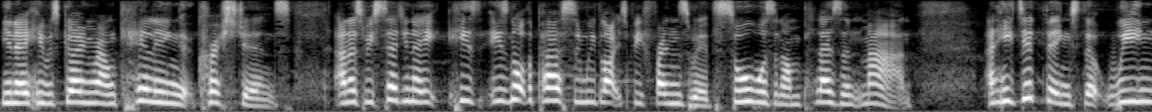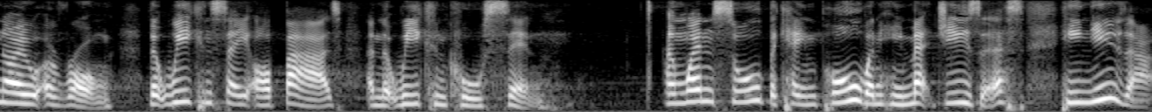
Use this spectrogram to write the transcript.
You know, he was going around killing Christians. And as we said, you know, he's, he's not the person we'd like to be friends with. Saul was an unpleasant man. And he did things that we know are wrong, that we can say are bad, and that we can call sin. And when Saul became Paul, when he met Jesus, he knew that.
